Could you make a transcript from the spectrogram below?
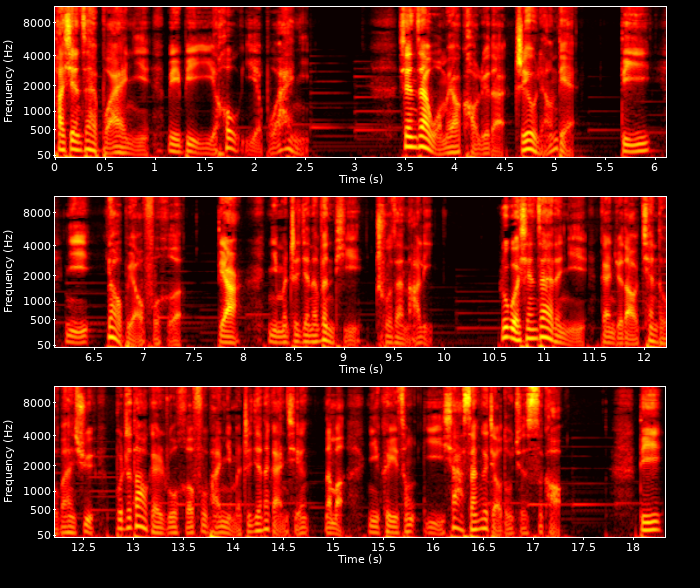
他现在不爱你，未必以后也不爱你。现在我们要考虑的只有两点：第一，你要不要复合；第二，你们之间的问题出在哪里。如果现在的你感觉到千头万绪，不知道该如何复盘你们之间的感情，那么你可以从以下三个角度去思考。第一，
